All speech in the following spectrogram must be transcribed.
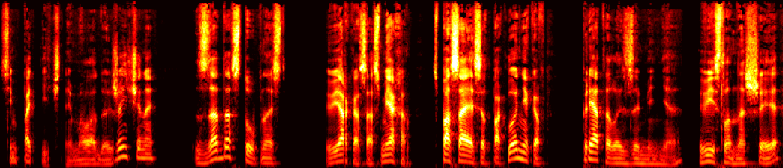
симпатичной молодой женщины за доступность, Верка со смехом, спасаясь от поклонников, пряталась за меня, висла на шее,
